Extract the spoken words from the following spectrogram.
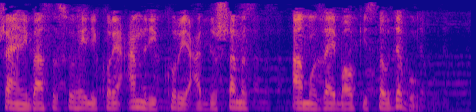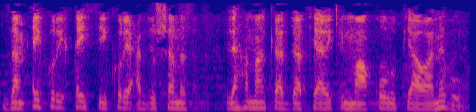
شایانی باسە سوهەیلی کوڕی عەمری کوڕی عەبدولشەمس ئامۆزای باوکی سەودە بوو. زەمعەی کوڕی قەیسی کوڕی عەبدولشەمس لە هەمان کاتدا پیاوێکی ماقوڵ و پیاوانە بوو،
